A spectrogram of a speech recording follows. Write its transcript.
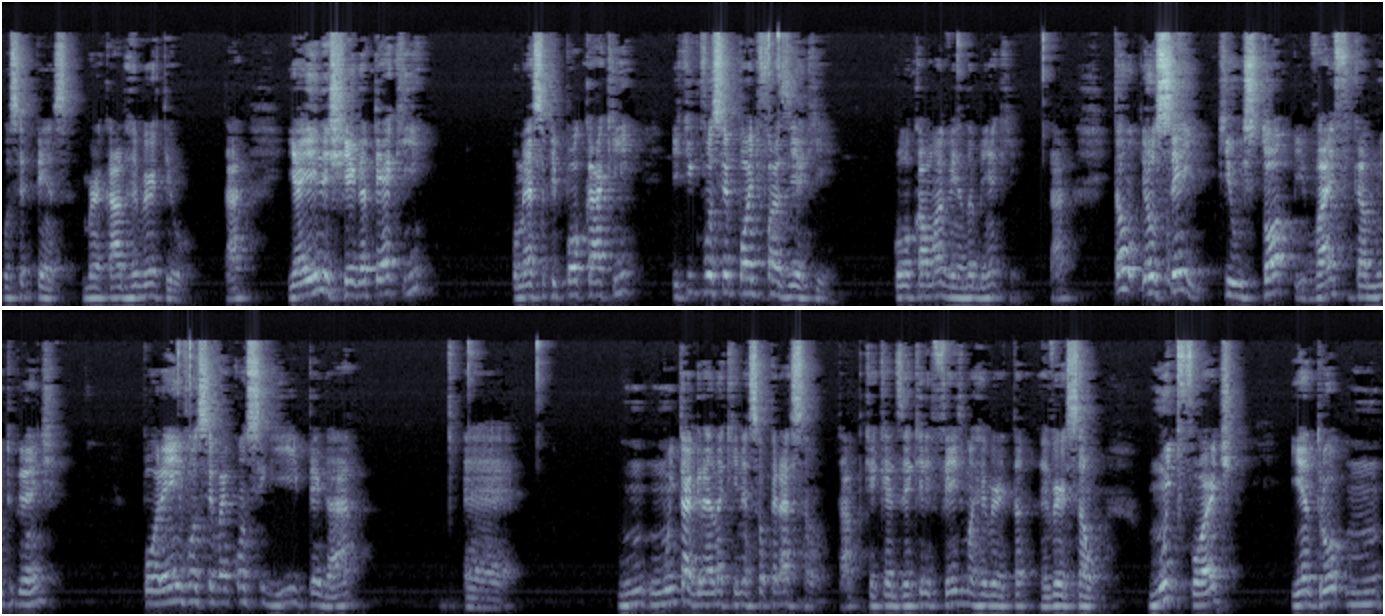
Você pensa, o mercado reverteu, tá? E aí ele chega até aqui, começa a pipocar aqui, e o que, que você pode fazer aqui? Colocar uma venda bem aqui, tá? Então, eu sei que o stop vai ficar muito grande, porém você vai conseguir pegar é, muita grana aqui nessa operação, tá? Porque quer dizer que ele fez uma reversão muito forte e entrou um,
